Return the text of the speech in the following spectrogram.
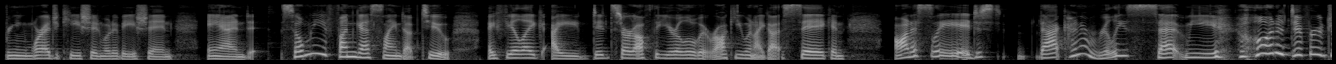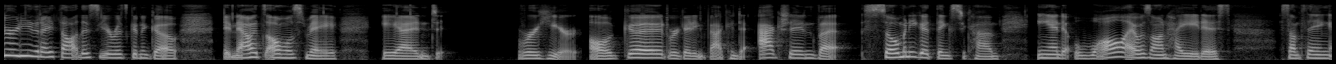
bringing more education, motivation, and so many fun guests lined up too. I feel like I did start off the year a little bit rocky when I got sick and honestly, it just that kind of really set me on a different journey that I thought this year was going to go. And now it's almost May and we're here. All good. We're getting back into action, but so many good things to come. And while I was on hiatus, something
